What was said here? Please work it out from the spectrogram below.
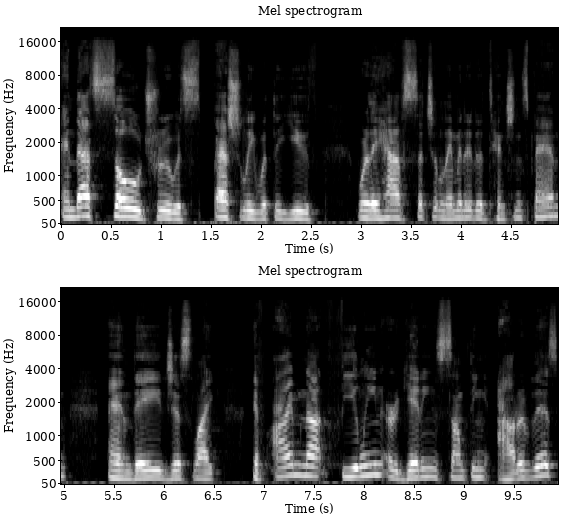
And that's so true, especially with the youth where they have such a limited attention span and they just like, if I'm not feeling or getting something out of this,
